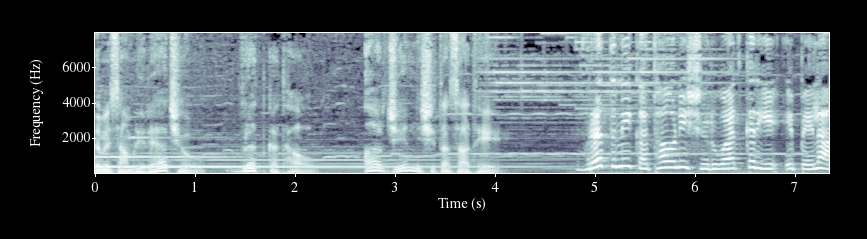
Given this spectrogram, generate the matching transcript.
તમે સાંભળી રહ્યા છો વ્રત કથાઓ આરજે નિશિતા સાથે વ્રતની કથાઓની શરૂઆત કરીએ એ પહેલા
